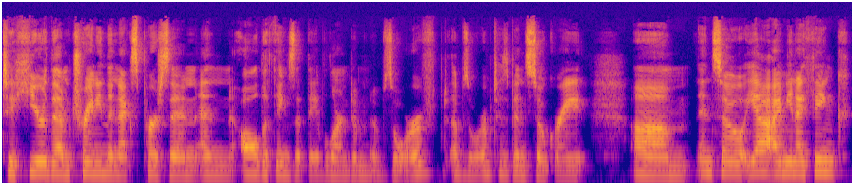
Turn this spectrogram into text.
to hear them training the next person and all the things that they've learned and absorbed absorbed has been so great um, and so yeah i mean i think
